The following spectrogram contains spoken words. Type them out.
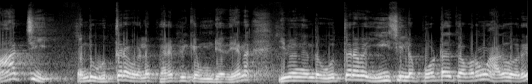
மாற்றி வந்து உத்தரவுகளை பிறப்பிக்க முடியாது. ஏன்னா இவங்க இந்த உத்தரவை ஈஸியில் போட்டதுக்கப்புறம் அது ஒரு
